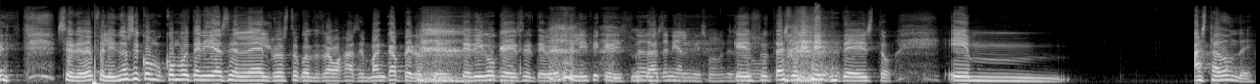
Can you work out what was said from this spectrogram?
se te ve feliz. No sé cómo, tenías el, rostro cuando trabajas en banca, pero te, digo que se te ve feliz y que disfrutas, tenía el mismo, que disfrutas de, esto. Em, ¿Hasta dónde?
